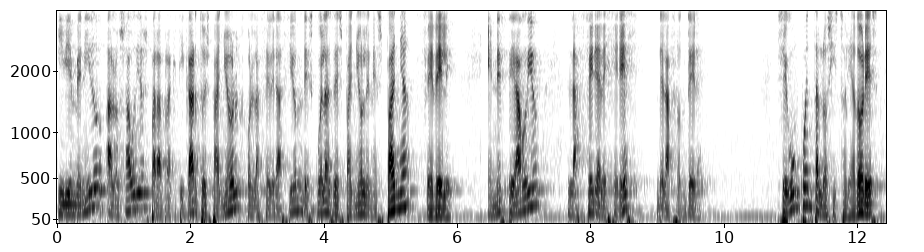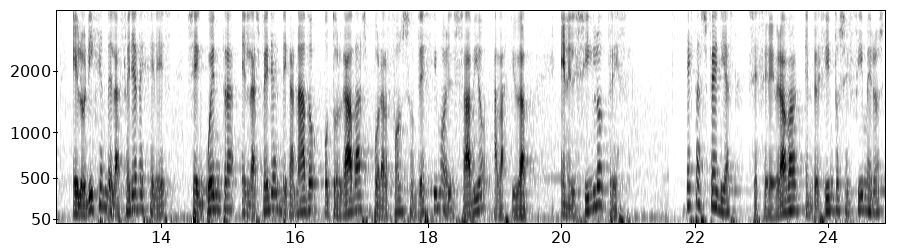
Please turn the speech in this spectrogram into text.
y bienvenido a los audios para practicar tu español con la Federación de Escuelas de Español en España, FEDELE. En este audio, la Feria de Jerez de la Frontera. Según cuentan los historiadores, el origen de la Feria de Jerez se encuentra en las ferias de ganado otorgadas por Alfonso X el Sabio a la ciudad, en el siglo XIII. Estas ferias se celebraban en recintos efímeros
